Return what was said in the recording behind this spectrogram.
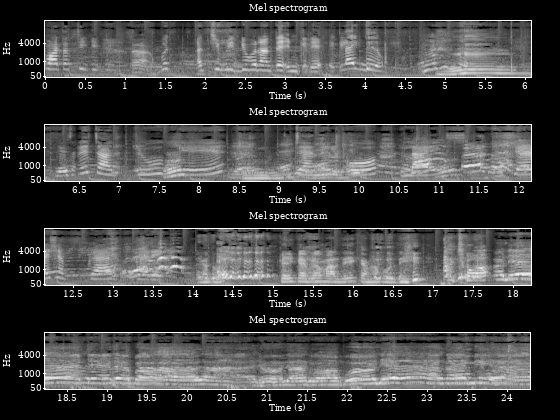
बहुत अच्छी की बहुत अच्छी वीडियो बनाते हैं इनके लिए। एक लाइक दे दो। मेरे चाचू के चैनल को लाइक शेयर सब्सक्राइब करें कहीं कैमरा मार दे कैमरा फोड़ दे। अच्छा। छोले तेरे बाला झोला गोपुले नमी है।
